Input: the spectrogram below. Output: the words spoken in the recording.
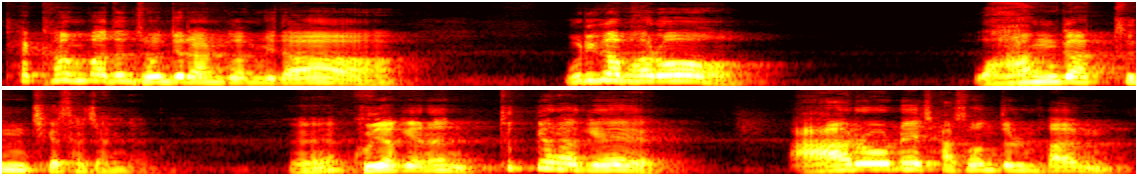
택함 받은 존재라는 겁니다. 우리가 바로 왕 같은 제사장이라는 거예요. 예? 구약에는 특별하게 아론의 자손들만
